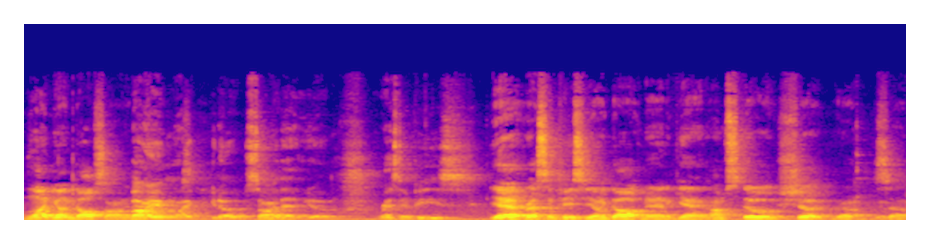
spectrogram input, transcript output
one Young Dolph song. him, like you know, sorry that you know, rest in peace. Yeah, rest in peace Young Dolph, man. Again, I'm still shook, bro. So.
